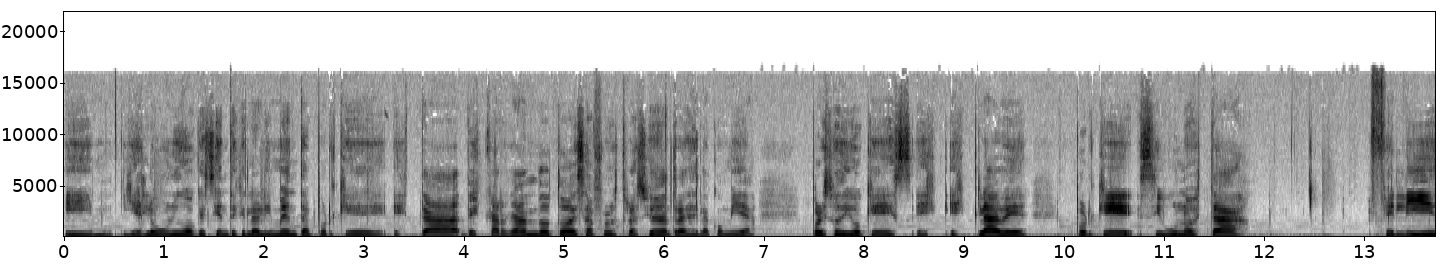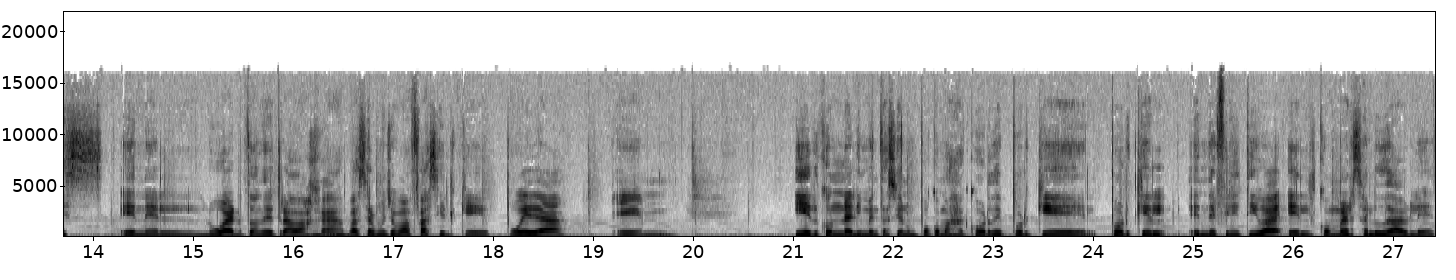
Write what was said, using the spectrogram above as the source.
Y, y es lo único que siente que lo alimenta porque está descargando toda esa frustración a través de la comida. Por eso digo que es, es, es clave porque si uno está feliz en el lugar donde trabaja, va a ser mucho más fácil que pueda eh, ir con una alimentación un poco más acorde porque, porque en definitiva el comer saludable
